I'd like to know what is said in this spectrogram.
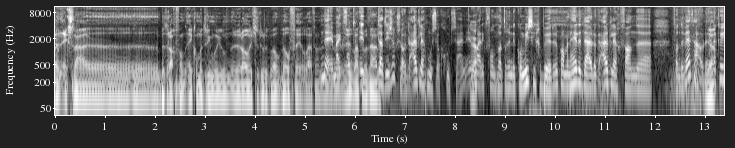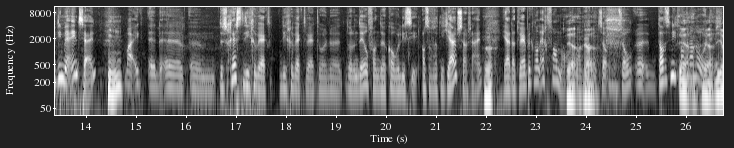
Maar een extra eh, eh, bedrag van 1,3 miljoen euro is natuurlijk wel, wel veel. Laten we, Nee, maar ik eh, vond, ik- daar, dat is ook zo. De uitleg moest ook goed zijn. En. Maar ik vond wat er in de commissie gebeurde, er kwam een hele duidelijke uitleg van, van de wethouder. En daar kun je het niet mee eens zijn. Mhm. Maar ik, de, eh, ehm, de suggestie die, gewerkt, die gewekt werd door, de, door een deel van de coalitie, alsof dat niet juist zou zijn, Ja. dat ik wel echt van me. op. Ja, Want ja. want Zo, zo, eh, dat is niet wat er aan de orde ja. is. Je,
